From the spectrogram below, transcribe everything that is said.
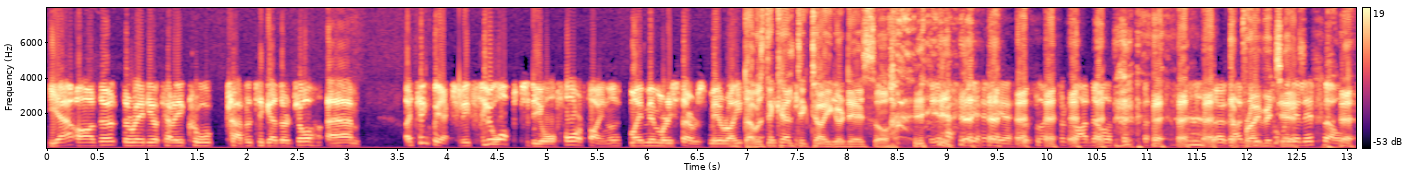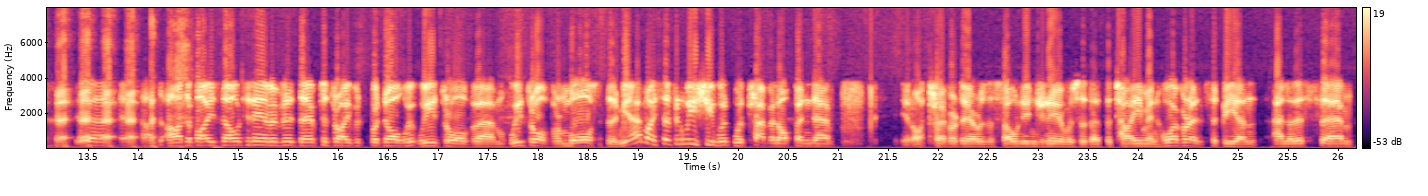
Yeah, all the, the Radio Kerry crew travelled together, Joe. Um, I think we actually flew up to the 04 final. if My memory serves me right. That was the think Celtic Tiger day, so yeah, yeah, yeah. The flights are gone now. Gone private jet. Now. Yeah, and all the boys now today they have to drive it, but no, we, we drove. Um, we drove for most of them. Yeah, myself and Weeshie would, would travel up, and um, you know, Trevor there was a sound engineer was it at the time, and whoever else would be an analyst. Um,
